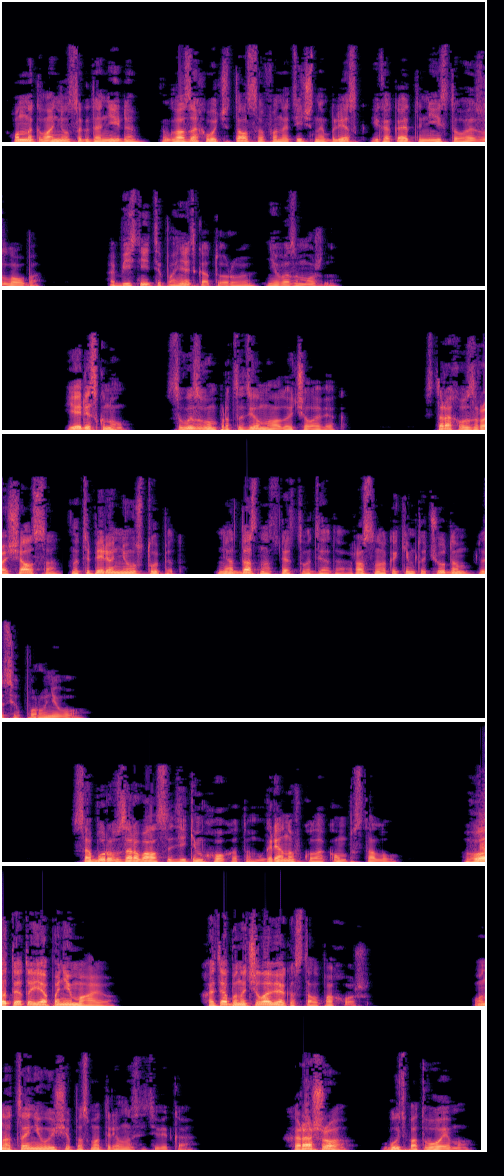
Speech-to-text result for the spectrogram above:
Он наклонился к Даниле, в глазах его читался фанатичный блеск и какая-то неистовая злоба, объяснить и понять которую невозможно. «Я рискнул», — с вызовом процедил молодой человек. Страх возвращался, но теперь он не уступит, не отдаст наследство деда, раз оно каким-то чудом до сих пор у него. Сабуров взорвался диким хохотом, грянув кулаком по столу. «Вот это я понимаю! Хотя бы на человека стал похож!» Он оценивающе посмотрел на сетевика. «Хорошо, будь по-твоему.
